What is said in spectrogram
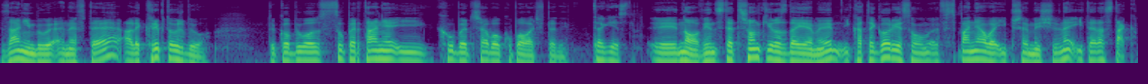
zanim były NFT, ale krypto już było. Tylko było super tanie i Hubert trzeba było kupować wtedy. Tak jest. Y, No, więc te trzonki rozdajemy i kategorie są wspaniałe i przemyślne. I teraz tak,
